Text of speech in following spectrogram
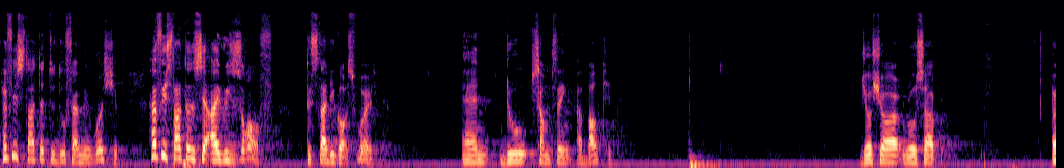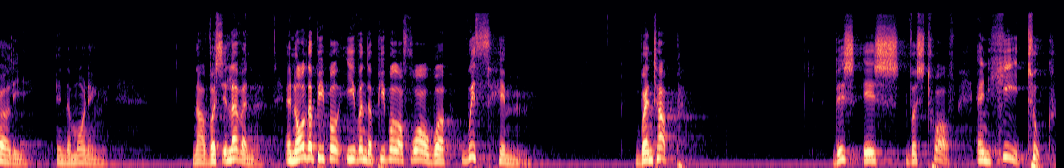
Have you started to do family worship? Have you started to say, I resolve to study God's Word and do something about it? Joshua rose up early in the morning. Now, verse 11 And all the people, even the people of war, were with him, went up. This is verse 12. And he took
